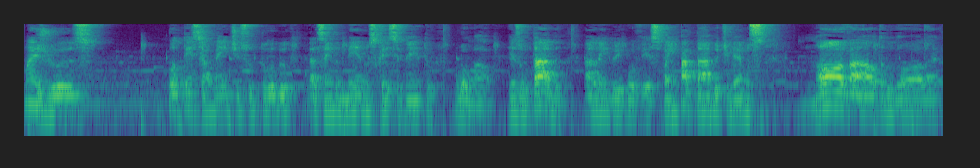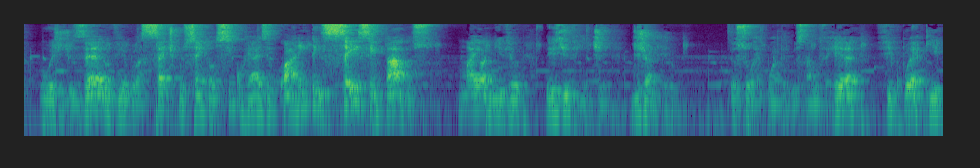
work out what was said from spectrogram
mais juros, potencialmente isso tudo trazendo menos crescimento global. Resultado, além do Ibovespa empatado, tivemos nova alta do dólar, hoje de 0,7% aos R$ 5,46, maior nível desde 20 de janeiro. Eu sou o repórter Gustavo Ferreira, fico por aqui.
